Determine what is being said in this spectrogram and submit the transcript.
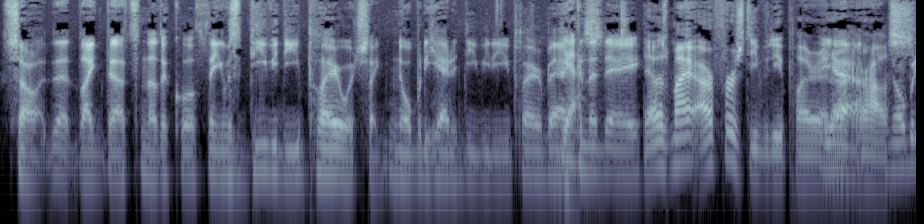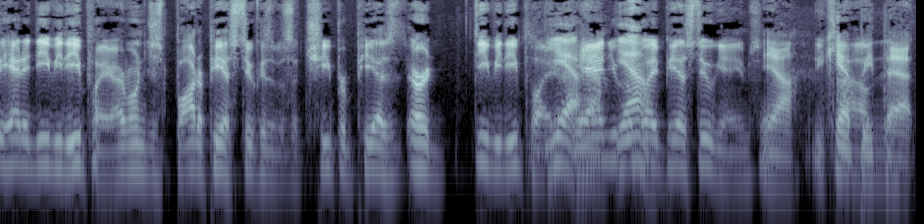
So that like that's another cool thing. It was a DVD player, which like nobody had a DVD player back Yes. in the day. That was my our first DVD player at yeah, our, our house. nobody had a DVD player. Everyone just bought a PS2 because it was a cheaper PS or DVD player. Yeah. and you Yeah. could play PS2 games. Yeah, you can't beat Um, that.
